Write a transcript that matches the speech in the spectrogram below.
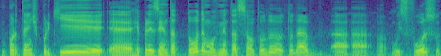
Importante porque é, representa toda a movimentação, todo toda a, a, a, o esforço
